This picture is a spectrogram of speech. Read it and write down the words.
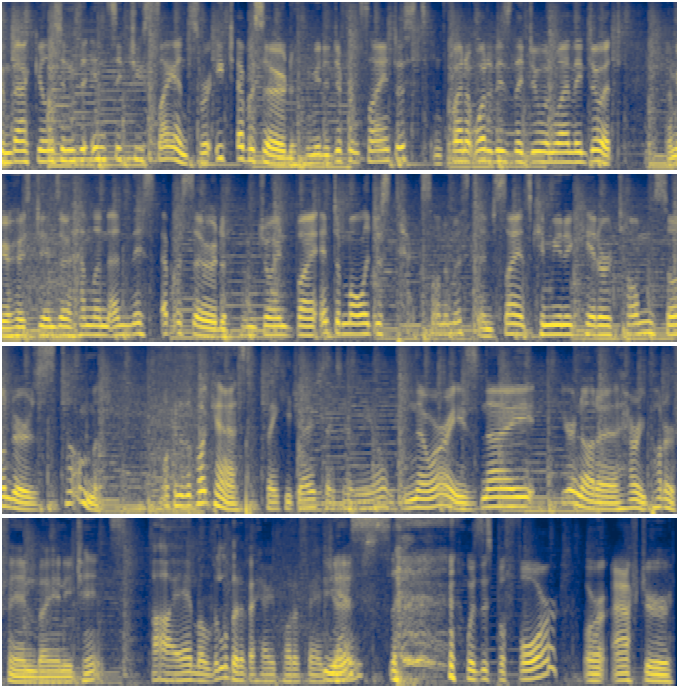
Welcome back. You're listening to In Situ Science, where each episode we meet a different scientist and find out what it is they do and why they do it. I'm your host, James O'Hanlon, and this episode I'm joined by entomologist, taxonomist, and science communicator Tom Saunders. Tom, welcome to the podcast. Thank you, James. Thanks for having me on. No worries. Now, you're not a Harry Potter fan by any chance? I am a little bit of a Harry Potter fan, James. Yes. Was this before or after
